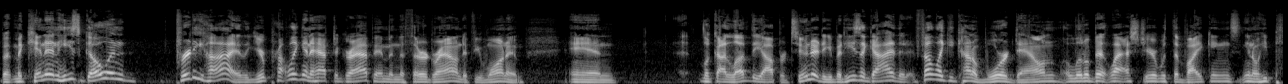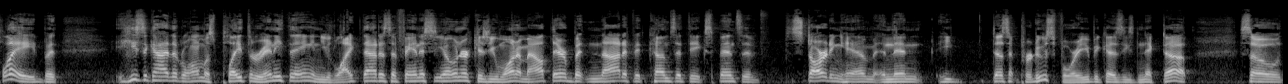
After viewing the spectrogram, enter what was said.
But McKinnon, he's going pretty high. You're probably going to have to grab him in the third round if you want him. And look, I love the opportunity, but he's a guy that it felt like he kind of wore down a little bit last year with the Vikings. You know, he played, but he's a guy that will almost play through anything, and you like that as a fantasy owner because you want him out there, but not if it comes at the expense of starting him and then he doesn't produce for you because he's nicked up. So,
